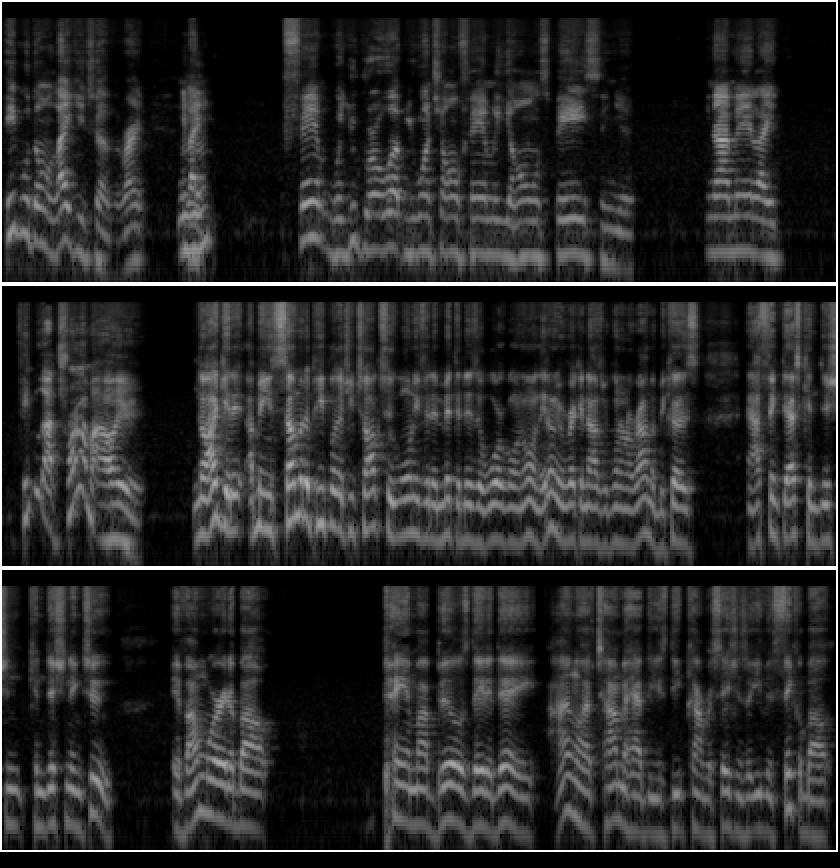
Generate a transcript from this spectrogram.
people don't like each other, right? Like Mhm. fam when you grow up, you want your own family, your own space, and you, you know what I mean? Like people got trauma out here. No, I get it. I mean, some of the people that you talk to won't even admit that there's a war going on. They don't even recognize what's going on around them because, and I think that's condition conditioning too. If I'm worried about paying my bills day to day, I don't have time to have these deep conversations or even think about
